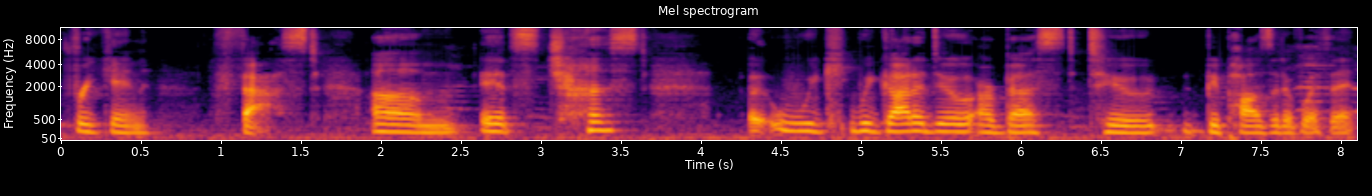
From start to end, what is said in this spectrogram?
freaking fast. Um, it's just, we, we got to do our best to be positive with it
